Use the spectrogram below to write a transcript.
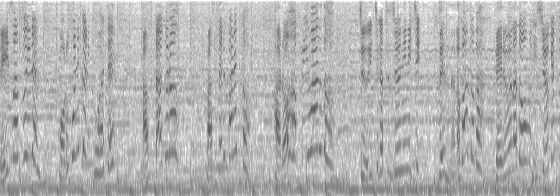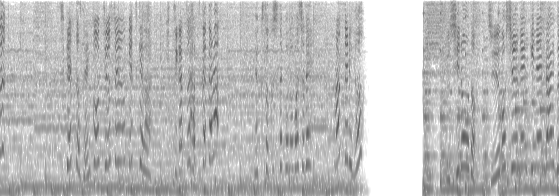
レイズアスイレンモルフォニカに加えてアフターグロウパステルパレットハローハッピーワールド。11月12日全7バンド。ウシロード15周年記念ライブ。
